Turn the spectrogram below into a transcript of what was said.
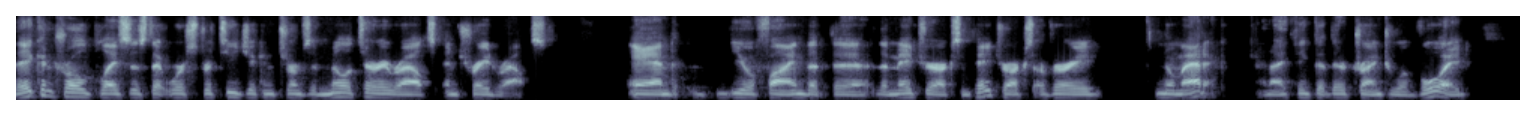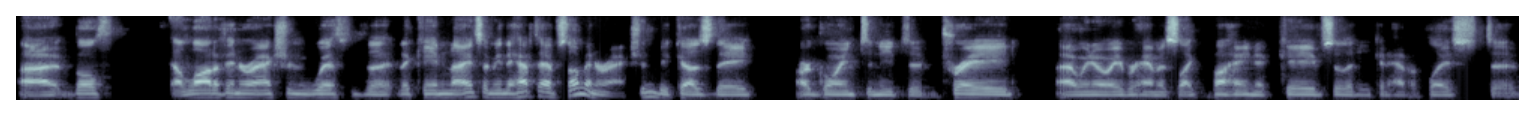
They controlled places that were strategic in terms of military routes and trade routes. And you'll find that the, the matriarchs and patriarchs are very nomadic. And I think that they're trying to avoid uh, both a lot of interaction with the, the Canaanites. I mean, they have to have some interaction because they are going to need to trade. Uh, we know Abraham is like buying a cave so that he can have a place to,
